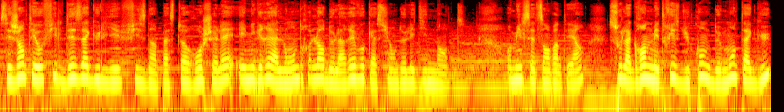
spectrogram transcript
c'est Jean-Théophile Desaguliers, fils d'un pasteur rochelais émigré à Londres lors de la révocation de l'édit de Nantes. En 1721, sous la grande maîtrise du comte de Montagu,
